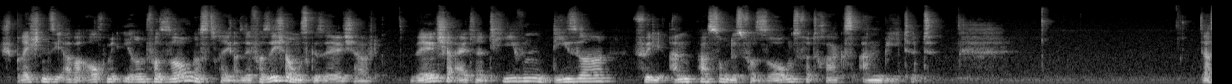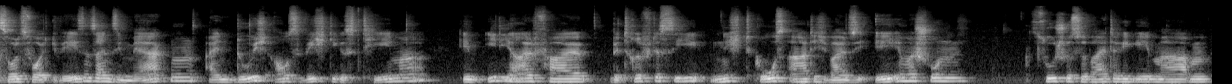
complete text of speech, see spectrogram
Sprechen Sie aber auch mit Ihrem Versorgungsträger, also der Versicherungsgesellschaft, welche Alternativen dieser für die Anpassung des Versorgungsvertrags anbietet. Das soll es für heute gewesen sein. Sie merken, ein durchaus wichtiges Thema. Im Idealfall betrifft es Sie nicht großartig, weil Sie eh immer schon Zuschüsse weitergegeben haben.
